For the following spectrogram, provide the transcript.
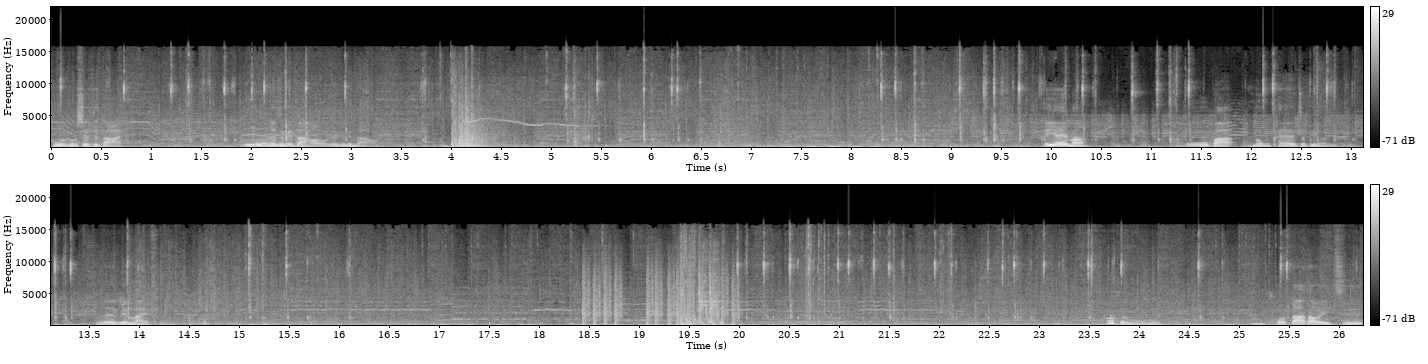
我楼下去打、欸，我在这边打好了，我在这边打好了。AI 吗？我我把龙开在这边而已，我在这边埋伏。为什么呢？我打倒一只，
